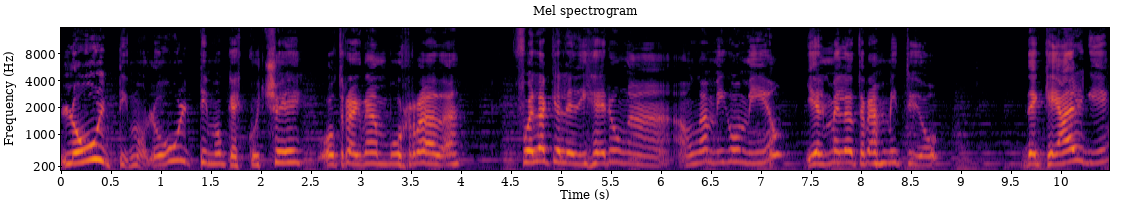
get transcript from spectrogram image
Lo último, lo último que escuché, otra gran burrada, fue la que le dijeron a, un amigo mío y él me la transmitió, de que alguien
